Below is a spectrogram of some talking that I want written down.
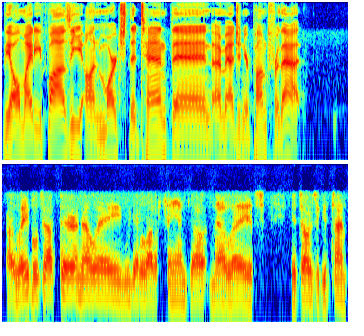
the almighty Fozzy on March the 10th. And I imagine you're pumped for that. Our label's out there in LA. We got a lot of fans out in LA. It's, it's always a good time.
